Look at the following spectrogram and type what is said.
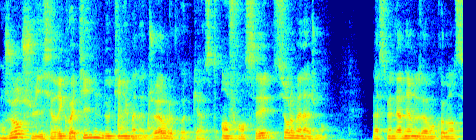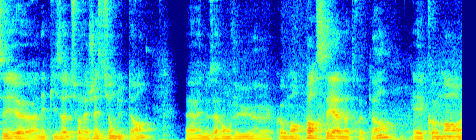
Bonjour, je suis Cédric Watine d'Outils du Manager, le podcast en français sur le management. La semaine dernière, nous avons commencé euh, un épisode sur la gestion du temps. Euh, nous avons vu euh, comment penser à notre temps et comment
